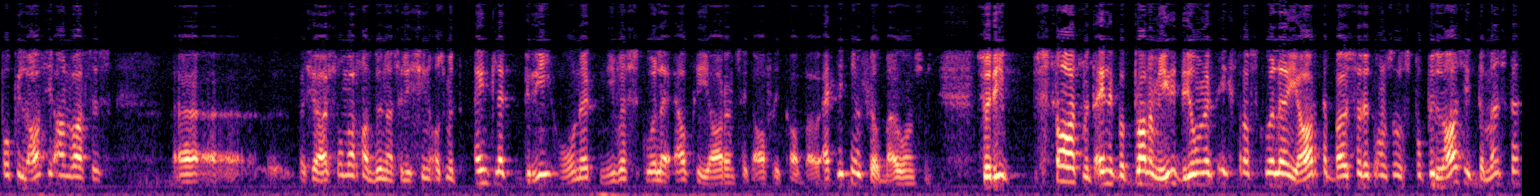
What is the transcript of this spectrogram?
populasie aanwas is uh as jy sommer gaan doen as jy sien ons moet eintlik 300 nuwe skole elke jaar in Suid-Afrika bou. Ek weet nie hoeveel bou ons nie. So die staat moet eintlik beplan om hierdie 300 ekstra skole 'n jaar te bou sodat ons ons populasie ten minste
